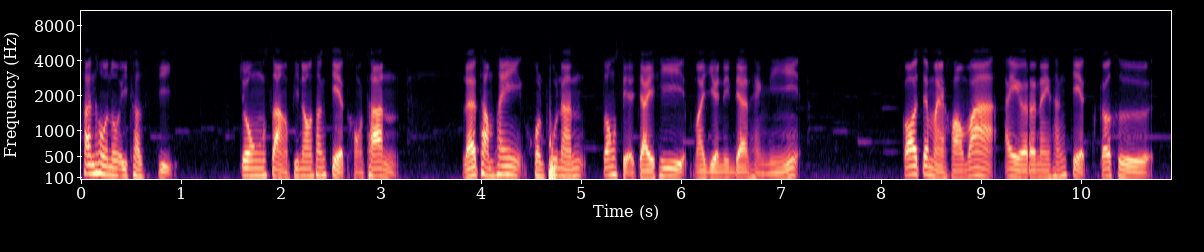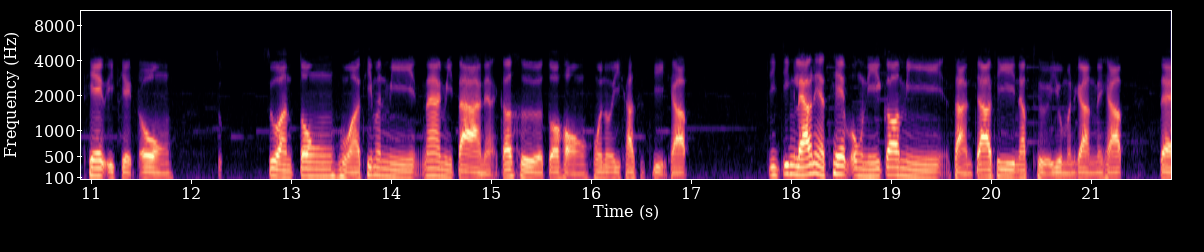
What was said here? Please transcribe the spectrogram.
ท่านโฮโนอิคาสจิจงสั่งพี่น้องทั้งเจ็ดของท่าน และทำให้คนผู้นั้นต้องเสียใจที่มาเยือนดินแดนแห่งนี้ ก็จะหมายความว่าไอ้ระแนงทั้ง 7 ก็คือเทพอีก 7 องค์ ส่วนตรงหัวที่มันมีหน้ามีตาเนี่ย ก็คือตัวของโฮโนอิคาสจิครับ จริงๆ แล้วเนี่ยเทพองค์นี้ก็มีศาลเจ้าที่นับถืออยู่เหมือนกันนะครับ แต่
